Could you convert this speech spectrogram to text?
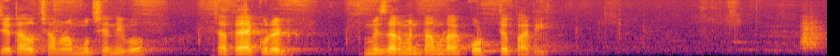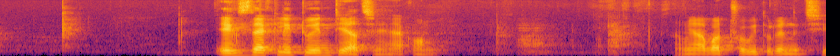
যেটা হচ্ছে আমরা মুছে নিব, যাতে অ্যাকুরেট মেজারমেন্ট আমরা করতে পারি। এক্স্যাক্টলি টোয়েন্টি আছে এখন। আমি আবার ছবি তুলে নিচ্ছি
